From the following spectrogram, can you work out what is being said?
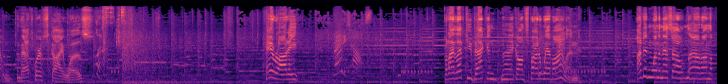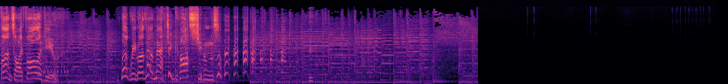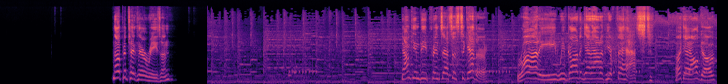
That that's where Sky was. Hey, Roddy. Roddy's house. But I left you back in like, on Spiderweb Island. I didn't want to mess out, out on the fun, so I followed you. Look, we both have matching costumes. particular reason. Now can be princesses together. Roddy, we've got to get out of here fast. Okay, I'll go.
